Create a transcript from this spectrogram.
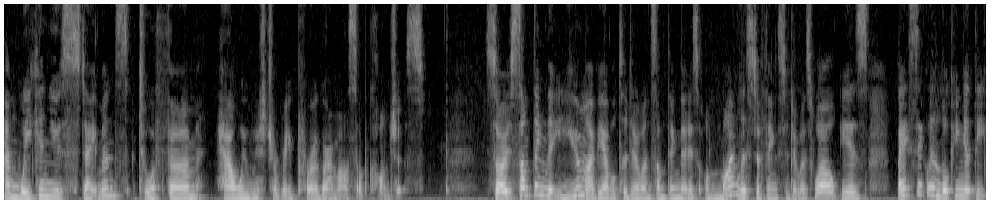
and we can use statements to affirm how we wish to reprogram our subconscious. So, something that you might be able to do, and something that is on my list of things to do as well, is basically looking at the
